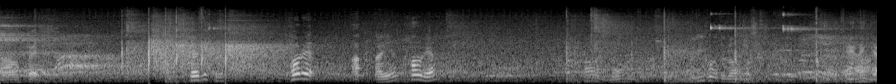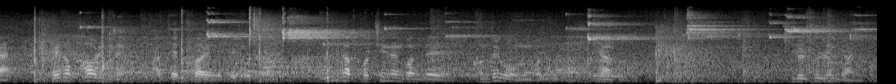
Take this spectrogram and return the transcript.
아, 빼. 계속 파울이 아 아니야 파울이야? 아, 몸 밀고 들어오면 되는 게 아니야. 그래도 파울인데. 아 데드 파울인 느낌이 있어. 우리가 버티는 건데 건들고 오는 거잖아. 그냥 길을 뚫는 게 아니고.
